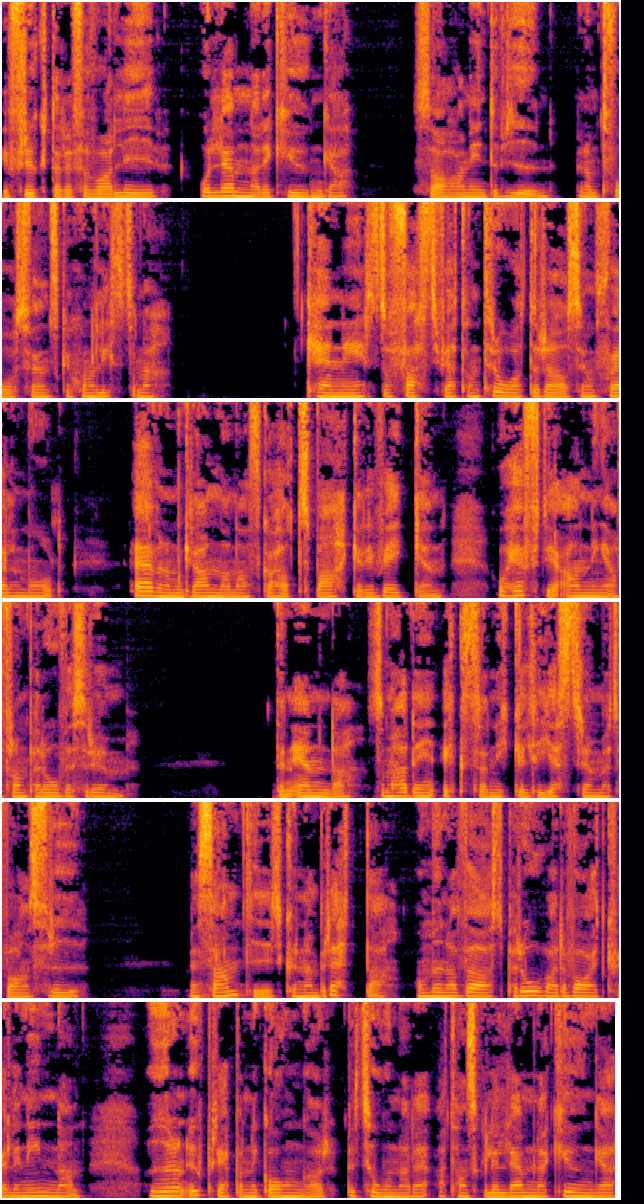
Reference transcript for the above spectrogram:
Vi fruktade för våra liv och lämnade Kyunga, sa han i intervjun med de två svenska journalisterna. Kenny står fast vid att han tror att det rör sig om självmord även om grannarna ska ha hört sparkar i väggen och häftiga andningar från Per-Oves rum. Den enda som hade en extra nyckel till gästrummet var hans fru. Men samtidigt kunde han berätta om hur nervös Per-Ove hade varit kvällen innan och hur han upprepande gånger betonade att han skulle lämna Kunga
